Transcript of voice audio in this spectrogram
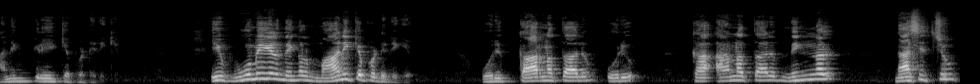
അനുഗ്രഹിക്കപ്പെട്ടിരിക്കും. ഈ ഭൂമിയിൽ നിങ്ങൾ മാനിക്കപ്പെട്ടിരിക്കും. ഒരു കാരണത്താലും ഒരു കാരണത്താലും നിങ്ങൾ നശിച്ചും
